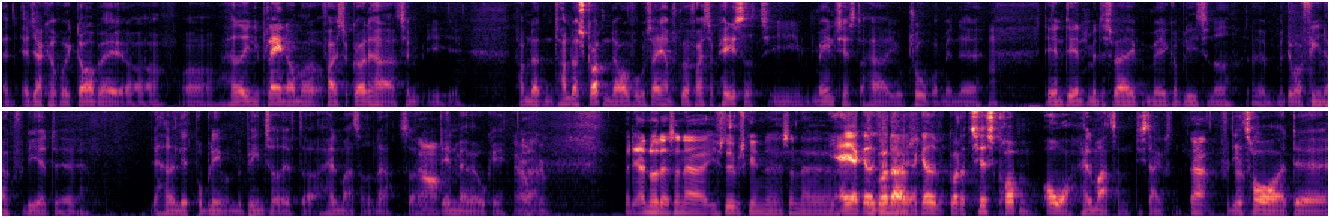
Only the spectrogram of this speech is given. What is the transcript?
at, at jeg kan rykke op af, og, og havde egentlig plan om at, faktisk at gøre det her til, i, ham der, ham der er skotten derovre fra USA, ham skulle jeg faktisk have pacet i Manchester her i oktober, men øh, Mm. Det, endte, det endte med desværre ikke med ikke at blive til noget. Øh, men det var fint nok, fordi at, øh, jeg havde lidt problemer med bentøjet efter halvmaratonet der, så Nå. det endte med at være okay. ja, okay. Men det er noget, der sådan er i støbeskin, øh, sådan er... Ja, jeg gad, godt at, jeg gad godt at teste kroppen over halvmaraton distancen. Ja. Fordi jeg tror, at... Øh,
